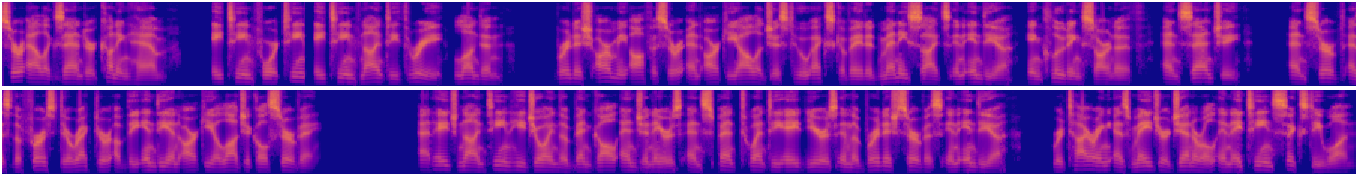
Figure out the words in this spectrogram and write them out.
Sir Alexander Cunningham, 1814-1893, London, British Army officer and archaeologist who excavated many sites in India, including Sarnath and Sanchi, and served as the first director of the Indian Archaeological Survey. At age 19 he joined the Bengal Engineers and spent 28 years in the British service in India, retiring as Major General in 1861.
